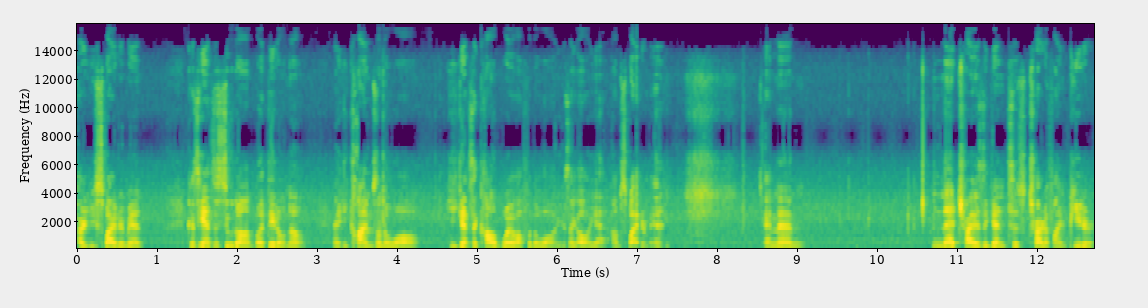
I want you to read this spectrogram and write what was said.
are you Spider-Man?" Because he has a suit on, but they don't know. And he climbs on the wall. He gets a cowboy off of the wall. He's like, "Oh yeah, I'm Spider-Man." And then Ned tries again to try to find Peter,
